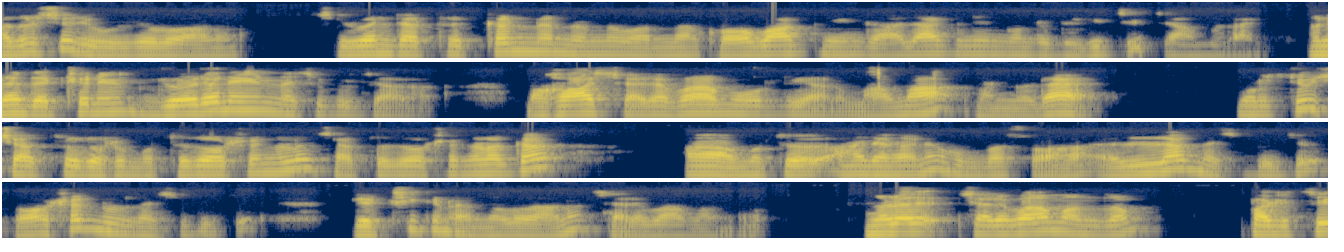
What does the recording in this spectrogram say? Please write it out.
അദൃശ്യരൂപികളുമാണ് ശിവന്റെ തൃക്കണ്ണിൽ നിന്ന് വന്ന കോപാഗ്നിയും കാലാഗ്നിയും കൊണ്ട് ദഹിച്ച് ചാമ്പലായി. അങ്ങനെ ദക്ഷിണയും ജ്വരനെയും നശിപ്പിച്ച ആളാണ് മഹാശരഭാമൂർത്തിയാണ് മമ ഞങ്ങളുടെ. മൃത്യു ശത്രുദോഷം മൃത്യുദോഷങ്ങൾ ശത്രുദോഷങ്ങളൊക്കെ ആ മൃത്യു ആനഹന ഹുംബസ്വാഹ എല്ലാം നശിപ്പിച്ച് ദോഷങ്ങൾ നശിപ്പിച്ച് രക്ഷിക്കണം എന്നുള്ളതാണ് ശരഭാമന്ത്രം. നിങ്ങൾ ശരഭാമന്ത്രം പഠിച്ച്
